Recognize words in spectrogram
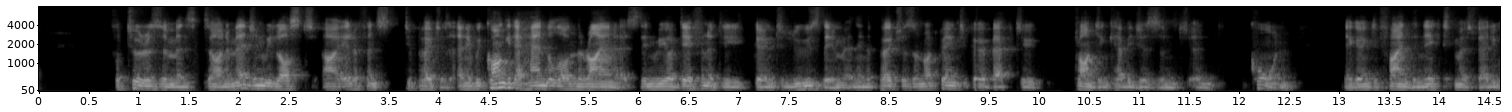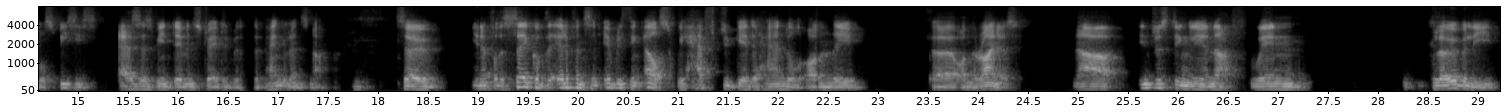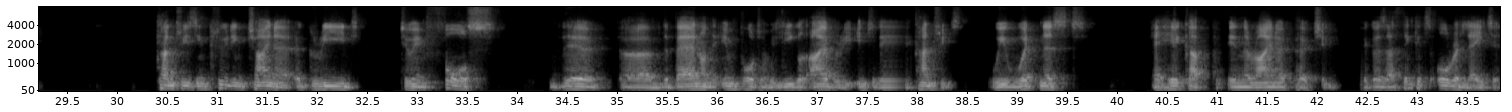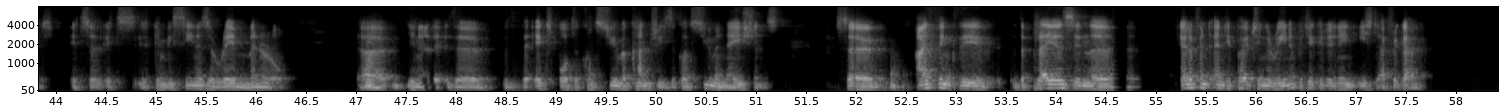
for tourism and so on, imagine we lost our elephants to poachers. And if we can't get a handle on the rhinos, then we are definitely going to lose them. And then the poachers are not going to go back to planting cabbages and, and corn. They're going to find the next most valuable species, as has been demonstrated with the pangolins now. So, you know, for the sake of the elephants and everything else, we have to get a handle on the uh, on the rhinos. Now, interestingly enough, when globally countries, including China, agreed to enforce the uh, the ban on the import of illegal ivory into their countries, we witnessed a hiccup in the rhino poaching because I think it's all related. It's a, it's it can be seen as a rare mineral. Uh, you know, the, the the export to consumer countries, the consumer nations. So I think the the players in the elephant anti-poaching arena, particularly in East Africa,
